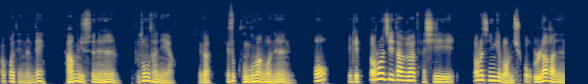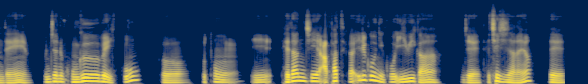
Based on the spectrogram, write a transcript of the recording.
빠꾸가 됐는데 다음 뉴스는 부동산이에요. 제가 계속 궁금한 거는 어? 이렇게 떨어지다가 다시 떨어지는 게 멈추고 올라가는데 문제는 공급에 있고 그 보통 이 대단지의 아파트가 1군이고 2위가 이제 대체지잖아요. 네,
